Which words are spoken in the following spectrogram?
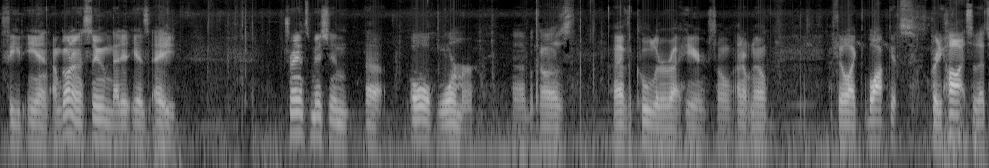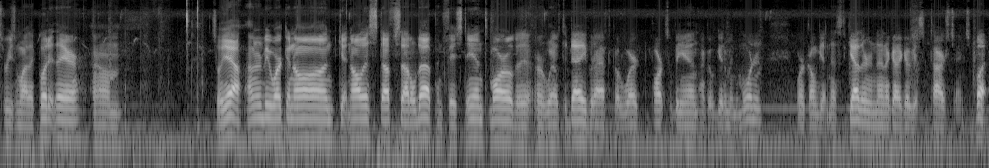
feed in. I'm going to assume that it is a transmission uh, oil warmer uh, because I have the cooler right here. So I don't know. I feel like the block gets pretty hot, so that's the reason why they put it there. Um, so yeah, I'm gonna be working on getting all this stuff settled up and fished in tomorrow, to, or well today, but I have to go to work. The parts will be in. I go get them in the morning, work on getting this together, and then I gotta go get some tires changed. But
